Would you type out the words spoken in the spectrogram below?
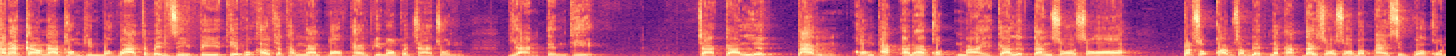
คณะก้าวหน้าท้องถิ่นบอกว่าจะเป็น 4 ปีที่พวกเขาจะทำงานตอบแทนพี่น้องประชาชนอย่างเต็มที่ จากการเลือกตั้งของพรรคอนาคตใหม่ การเลือกตั้งสสประสบความสำเร็จนะครับ ได้สสมา 80 กว่าคน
